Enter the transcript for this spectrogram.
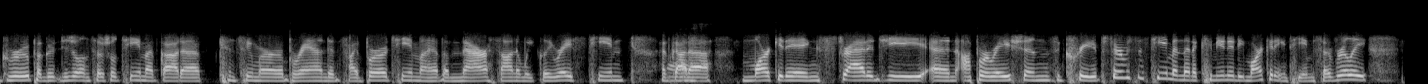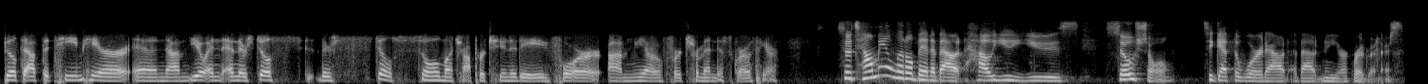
group, a digital and social team. I've got a consumer brand and five borough team. I have a marathon and weekly race team. I've got a marketing strategy and operations and creative services team, and then a community marketing team. So I've really built out the team here, and um, you know, and, and there's still there's still so much opportunity for um, you know for tremendous growth here. So tell me a little bit about how you use social to get the word out about New York Roadrunners.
